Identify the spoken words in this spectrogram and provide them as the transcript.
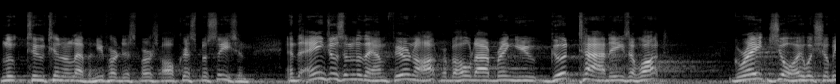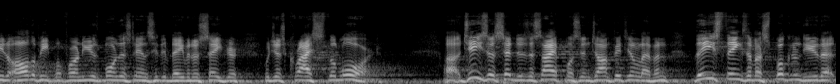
Luke 2, 10, 11. You've heard this verse all Christmas season. And the angels said unto them, Fear not, for behold, I bring you good tidings of what? Great joy, which shall be to all the people. For unto you is born this day in the city of David a Savior, which is Christ the Lord. Uh, Jesus said to the disciples in John 15, 11, These things have I spoken unto you that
